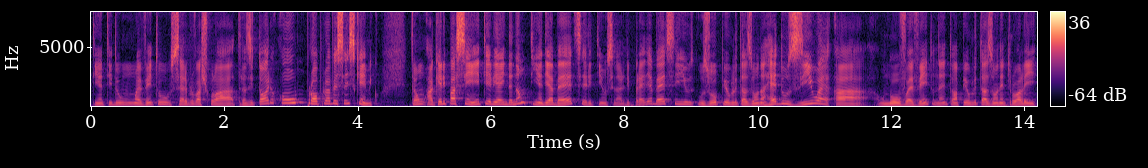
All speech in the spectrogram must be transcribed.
tinha tido um evento cerebrovascular transitório ou um próprio AVC isquêmico. Então, aquele paciente ele ainda não tinha diabetes, ele tinha um cenário de pré-diabetes e usou pioglitazona, reduziu a, a, o novo evento, né? Então, a pioglitazona entrou ali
